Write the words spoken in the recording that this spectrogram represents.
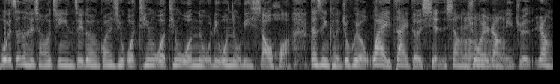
我也真的很想要经营这一段关系，我听我听我努力，我努力消化，但是你可能就会有外在的现象，就会让你觉得让。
